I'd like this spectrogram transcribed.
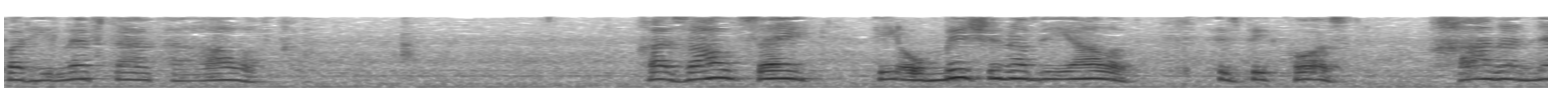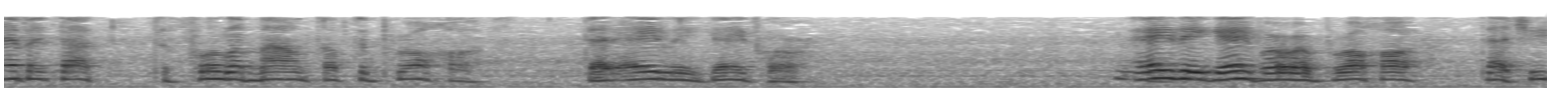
But he left out the aleph. Chazal say the omission of the aleph is because Hannah never got the full amount of the bracha that Eli gave her. Hmm. Eli gave her a bracha that she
